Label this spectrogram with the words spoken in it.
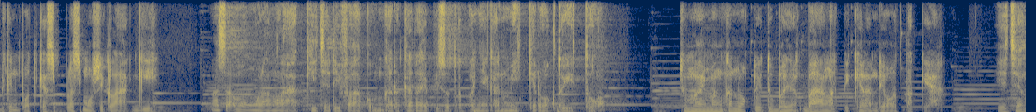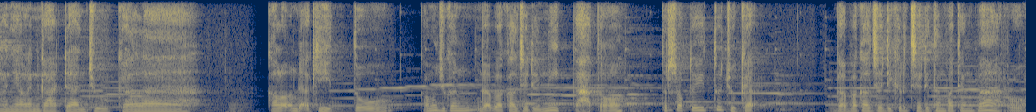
Bikin podcast plus musik lagi. Masa mau ngulang lagi jadi vakum gara-gara episode kebanyakan mikir waktu itu? Cuma emang kan waktu itu banyak banget pikiran di otak ya. Ya jangan nyalain keadaan juga lah. Kalau ndak gitu, kamu juga nggak bakal jadi nikah toh. Terus waktu itu juga nggak bakal jadi kerja di tempat yang baru.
